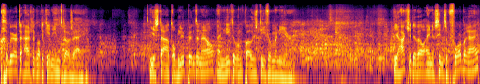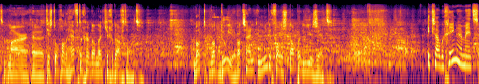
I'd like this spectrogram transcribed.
gebeurt er eigenlijk wat ik in de intro zei. Je staat op nu.nl en niet op een positieve manier. Je had je er wel enigszins op voorbereid, maar uh, het is toch wat heftiger dan dat je gedacht had. Wat, wat doe je? Wat zijn in ieder geval de stappen die je zet? Ik zou beginnen met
